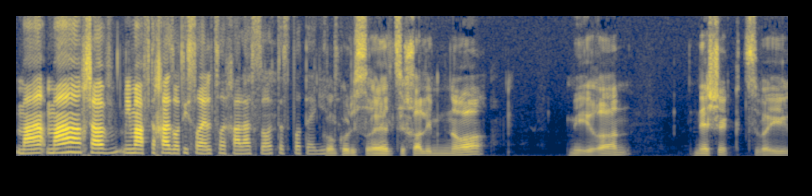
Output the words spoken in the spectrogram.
מה, מה עכשיו, עם ההבטחה הזאת ישראל צריכה לעשות אסטרטגית? קודם כל, ישראל צריכה למנוע מאיראן נשק צבאי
